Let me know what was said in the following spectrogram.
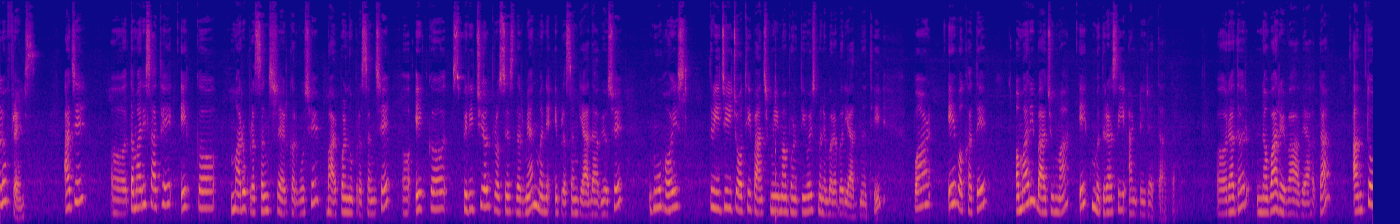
હેલો ફ્રેન્ડ્સ આજે તમારી સાથે એક મારો પ્રસંગ શેર કરવો છે, બાળપણનો પ્રસંગ છે. એક સ્પિરિચ્યુઅલ પ્રોસેસ દરમિયાન મને એ પ્રસંગ યાદ આવ્યો છે. હું હોઈશ ત્રીજી, ચોથી, પાંચમીમાં ભણતી હોઈશ, મને બરાબર યાદ નથી. પણ એ વખતે અમારી બાજુમાં એક મદ્રાસી આંટી રહેતા હતા. રાધર નવા રહેવા આવ્યા હતા. આમ તો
